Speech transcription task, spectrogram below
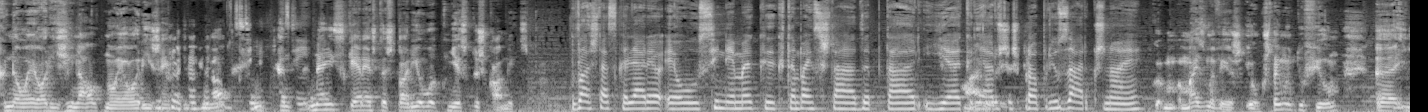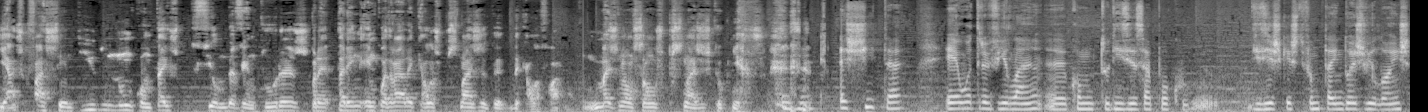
que não é original, que não é a origem original. sim, portanto, sim. nem sequer esta história eu a conheço dos cómics. Pronto lá está, se calhar é, é o cinema que, que, também se está a adaptar e a claro. criar os seus próprios arcos, não é? Mais uma vez, eu gostei muito do filme uh, e acho que faz sentido num contexto de filme de aventuras para, para enquadrar aquelas personagens de, daquela forma. Mas não são os personagens que eu conheço. Uhum. A Chita é outra vilã, uh, como tu dizias há pouco dizias que este filme tem dois vilões.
